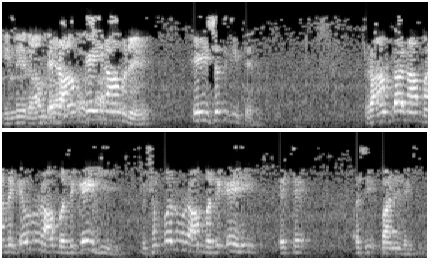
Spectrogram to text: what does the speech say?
ਕਿੰਨੇ ਰਾਮ ਇਹ ਰਾਮ ਕੇ ਹੀ ਨਾਮ ਨੇ। ਇਹ ਇੱਜ਼ਤ ਕੀਤੇ ਨੇ। ਰਾਮ ਦਾ ਨਾਮ ਮੰਨ ਕੇ ਉਹਨੂੰ ਰਾਮ ਮੰਨ ਕੇ ਹੀ ਬਿਸ਼ੰਬਰ ਨੂੰ ਰਾਮ ਮੰਨ ਕੇ ਹੀ ਇੱਥੇ ਅਸੀਂ ਬਾਣੀ ਲਿਖੀ।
